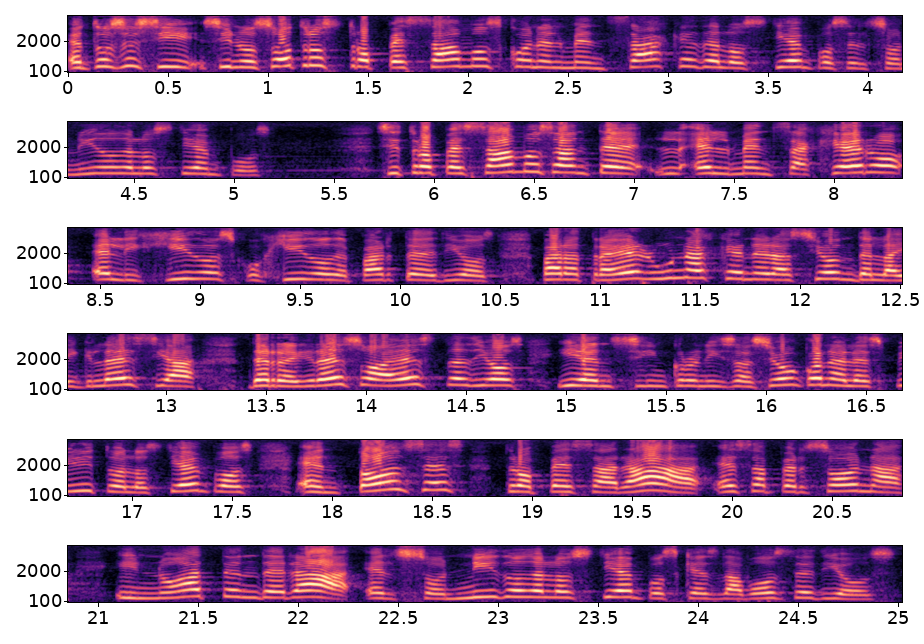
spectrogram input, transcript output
Entonces, si nosotros tropezamos con el mensaje de los tiempos, el sonido de los tiempos, si tropezamos ante el mensajero elegido, escogido de parte de Dios para traer una generación de la iglesia de regreso a este Dios y en sincronización con el Espíritu de los tiempos, entonces tropezará esa persona y no atenderá el sonido de los tiempos que es la voz de Dios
